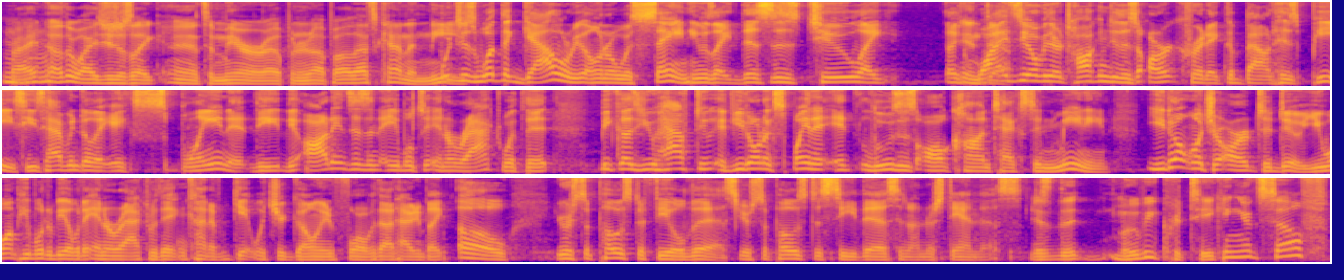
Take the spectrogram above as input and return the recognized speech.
Right. Mm-hmm. Otherwise, you're just like, eh, it's a mirror. Open it up. Oh, that's kind of neat. which is what the gallery owner was saying he was like this is too like like In why depth. is he over there talking to this art critic about his piece? He's having to like explain it. The the audience isn't able to interact with it because you have to if you don't explain it it loses all context and meaning. You don't want your art to do. You want people to be able to interact with it and kind of get what you're going for without having to be like oh you're supposed to feel this. You're supposed to see this and understand this. Is the movie critiquing itself?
